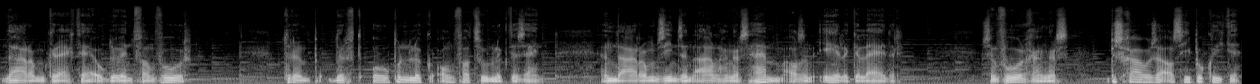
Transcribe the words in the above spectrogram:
Daarom krijgt hij ook de wind van voor. Trump durft openlijk onfatsoenlijk te zijn. En daarom zien zijn aanhangers hem als een eerlijke leider. Zijn voorgangers beschouwen ze als hypocrieten,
